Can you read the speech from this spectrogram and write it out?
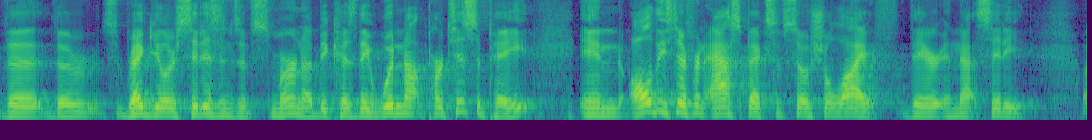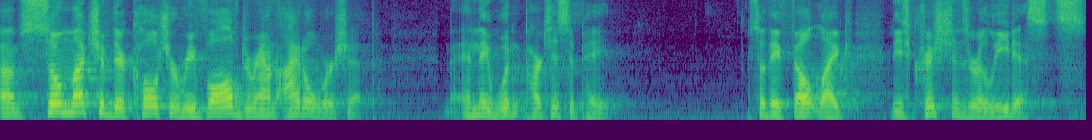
the, the regular citizens of Smyrna because they would not participate in all these different aspects of social life there in that city um, so much of their culture revolved around idol worship, and they wouldn't participate. So they felt like these Christians are elitists.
